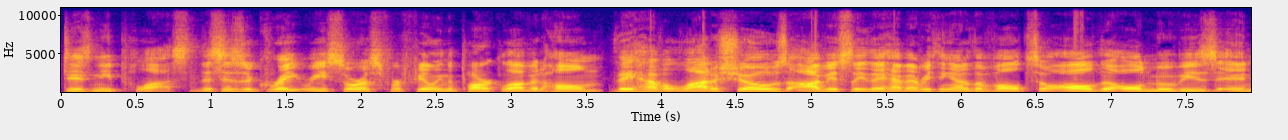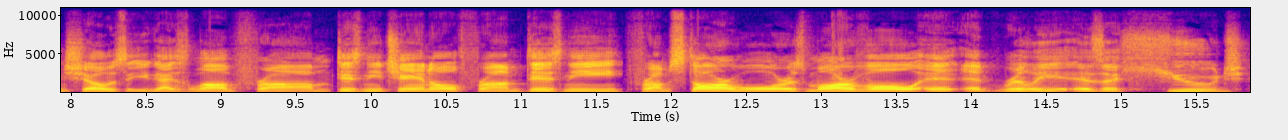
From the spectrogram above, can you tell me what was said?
Disney Plus. This is a great resource for feeling the park love at home. They have a lot of shows. Obviously, they have everything out of the vault, so all the old movies and shows that you guys love from Disney Channel, from Disney, from Star Wars, Marvel. It, it really is a huge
